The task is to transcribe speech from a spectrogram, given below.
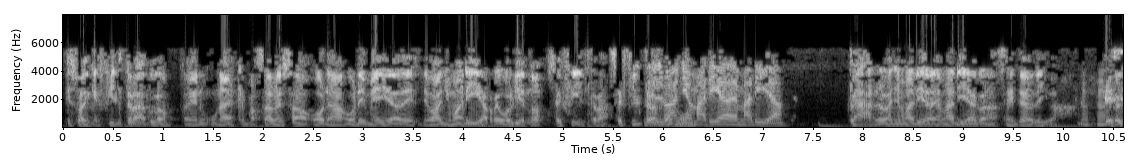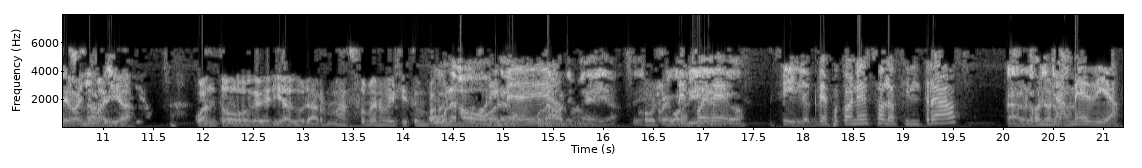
eso hay que filtrarlo, también una vez que pasaron esa hora, hora y media de, de baño María revolviendo, se filtra, se filtra con baño un- María de María. claro, el baño María de María con aceite de oliva. Creo que Ese es baño María. ¿cuánto debería durar más o menos? Dijiste un par de Una minutos. hora, Hora y media. una hora y media, sí, Joya. Después, revolviendo. de, sí, lo- después con eso lo filtrás Claro, lo con una media,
